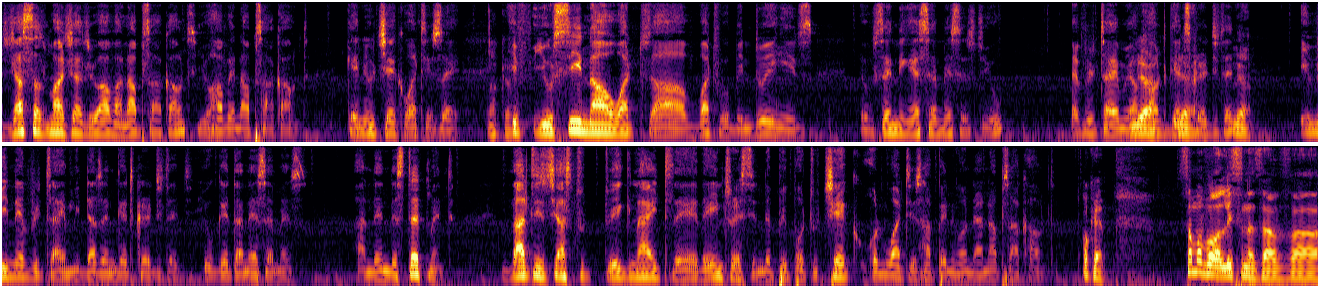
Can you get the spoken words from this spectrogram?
just as much as you have an APSA account, you have an APSA account. Can you check what is there? Okay. If you see now what uh, what we've been doing is sending SMSs to you every time your Yeah, account gets yeah, credited yeah. even every time it doesn't get credited, you get an SMS. And then the statement. That is just to, to ignite the, the interest in the people to check on what is happening on their NAPS account. Okay. Some of our listeners have, uh,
